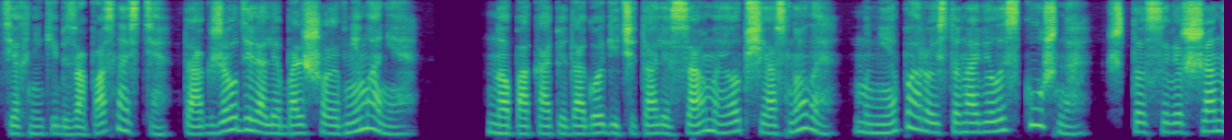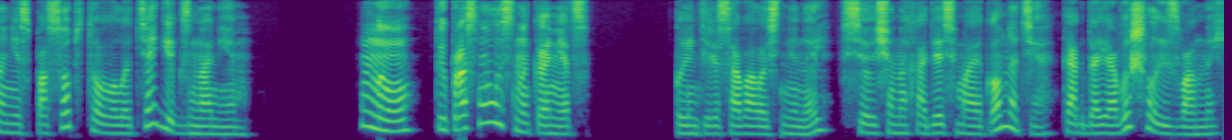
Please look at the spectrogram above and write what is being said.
Техники безопасности также уделяли большое внимание. Но пока педагоги читали самые общие основы, мне порой становилось скучно, что совершенно не способствовало тяге к знаниям. «Ну, ты проснулась, наконец?» — поинтересовалась Нинель, все еще находясь в моей комнате, когда я вышла из ванной.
